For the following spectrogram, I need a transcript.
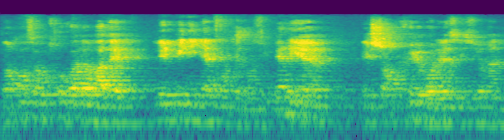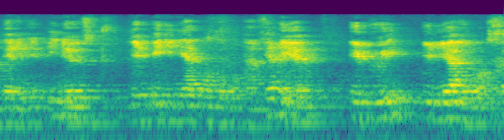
Donc on se retrouve alors avec l'épine iliaque antéro-supérieure, l'échancrure ou l'incision interépineuse, l'épine iliaque antéro-inférieure, et puis il y a une autre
